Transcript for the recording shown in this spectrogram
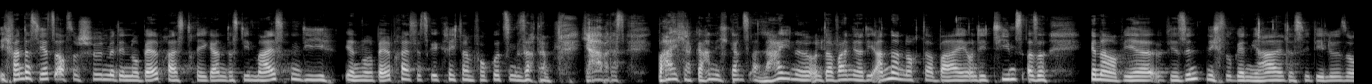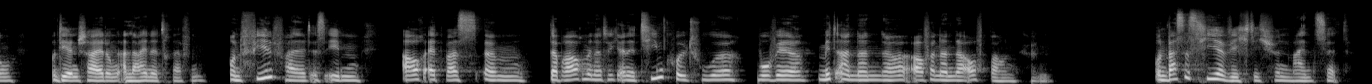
Ich fand das jetzt auch so schön mit den Nobelpreisträgern, dass die meisten, die ihren Nobelpreis jetzt gekriegt haben, vor kurzem gesagt haben, ja, aber das war ich ja gar nicht ganz alleine und da waren ja die anderen noch dabei und die Teams. Also genau, wir, wir sind nicht so genial, dass wir die Lösung und die Entscheidung alleine treffen. Und Vielfalt ist eben auch etwas, ähm, da brauchen wir natürlich eine Teamkultur, wo wir miteinander, aufeinander aufbauen können. Und was ist hier wichtig für ein Mindset?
